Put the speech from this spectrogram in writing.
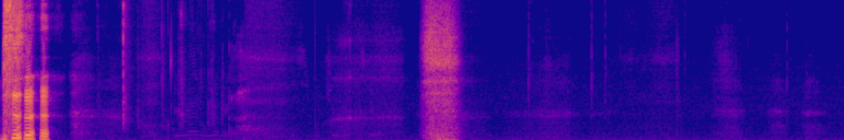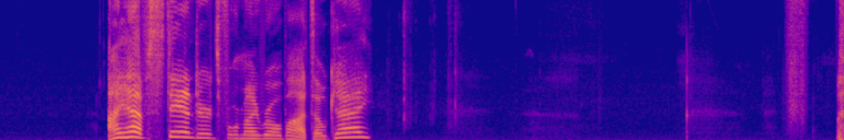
I have standards for my robots, okay?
